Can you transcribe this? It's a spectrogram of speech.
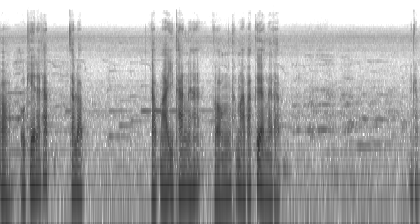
ก็โอเคนะครับ สำหรับกลับมาอีกครั้งนะฮะของธรรมาพักเครื่องนะครับนะครับ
